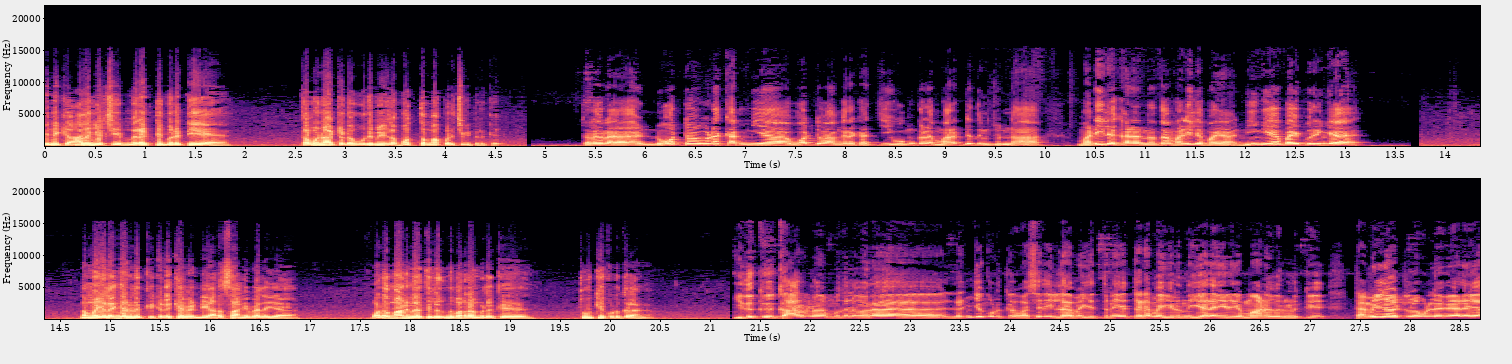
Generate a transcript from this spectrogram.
இன்னைக்கு ஆளுங்கட்சியை மிரட்டி மிரட்டியே தமிழ்நாட்டோட உரிமைகளை மொத்தமா பறிச்சுக்கிட்டு இருக்கு. தலைவரை நோட்டை விட கம்மியாக ஓட்டு வாங்குற கட்சி உங்களை மிரட்டுதுன்னு சொன்னால் மடியில் கடந்த தான் வழியில் பயம் நீங்கள் ஏன் பயப்படுறீங்க? நம்ம இளைஞர்களுக்கு கிடைக்க வேண்டிய அரசாங்க வேலைய வட மாநிலத்திலிருந்து வர்றவங்களுக்கு தூக்கி கொடுக்கறாங்க. இதுக்கு காரணம் முதல்வரை லஞ்சம் கொடுக்க வசதி இல்லாமல் எத்தனையோ திறமை இருந்து ஏழை எளிய மாணவர்களுக்கு தமிழ்நாட்டில் உள்ள வேலையை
